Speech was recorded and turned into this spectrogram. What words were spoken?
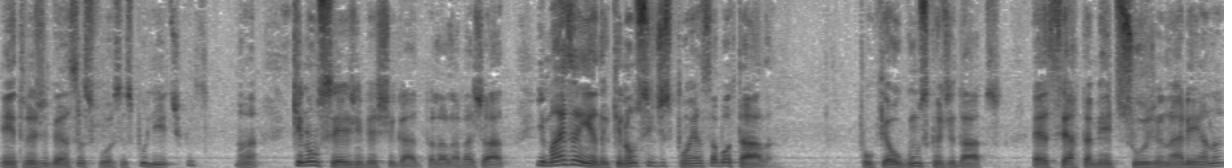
entre as diversas forças políticas, né? que não seja investigado pela Lava Jato e, mais ainda, que não se disponha a sabotá-la, porque alguns candidatos é, certamente surgem na arena,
